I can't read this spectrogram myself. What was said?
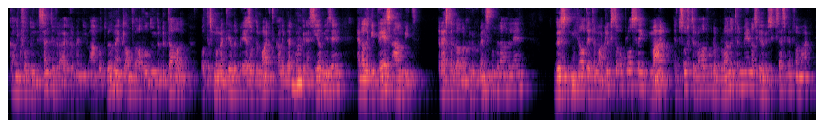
kan ik voldoende centen vragen voor mijn nieuw aanbod? Wil mijn klant wel voldoende betalen? Wat is momenteel de prijs op de markt? Kan ik daar mhm. concurrentieel mee zijn? En als ik die prijs aanbied, rest er dan nog genoeg winst onderaan de lijn? Dus niet altijd de makkelijkste oplossing, maar het zorgt er wel voor op lange termijn, als je er een succes kunt van maken,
